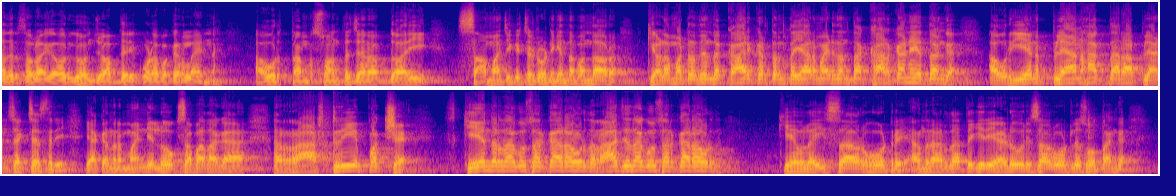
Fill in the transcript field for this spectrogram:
ಅದ್ರ ಸಲುವಾಗಿ ಅವ್ರಿಗೂ ಒಂದು ಜವಾಬ್ದಾರಿ ಕೊಡಬೇಕಾರಲ್ಲ ಇನ್ನು. ಅವರು ತಮ್ಮ ಸ್ವಂತ ಜವಾಬ್ದಾರಿ ಸಾಮಾಜಿಕ ಚಟುವಟಿಕೆಯಿಂದ ಬಂದವ್ರು, ಕೆಳಮಟ್ಟದಿಂದ ಕಾರ್ಯಕರ್ತರನ್ನು ತಯಾರು ಮಾಡಿದಂಥ ಕಾರ್ಖಾನೆ ಇದ್ದಂಗೆ ಅವ್ರು ಏನು ಪ್ಲ್ಯಾನ್ ಹಾಕ್ತಾರೆ ಆ ಪ್ಲ್ಯಾನ್ ಸಕ್ಸಸ್ ರೀ. ಯಾಕಂದ್ರೆ ಮೊನ್ನೆ ಲೋಕಸಭಾದಾಗ ರಾಷ್ಟ್ರೀಯ ಪಕ್ಷ, ಕೇಂದ್ರದಾಗೂ ಸರ್ಕಾರ ಅವ್ರದ್ದು ರಾಜ್ಯದಾಗೂ ಸರ್ಕಾರ ಅವ್ರದ್ದು ಕೇವಲ ಐದು ಸಾವಿರ ಹೋಟ್ರಿ ಅಂದ್ರೆ ಅರ್ಧ ತೆಗಿರಿ, ಎರಡೂವರೆ ಸಾವಿರ ಹೋಟ್ಲೆ ಸೋತಂಗೆ.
